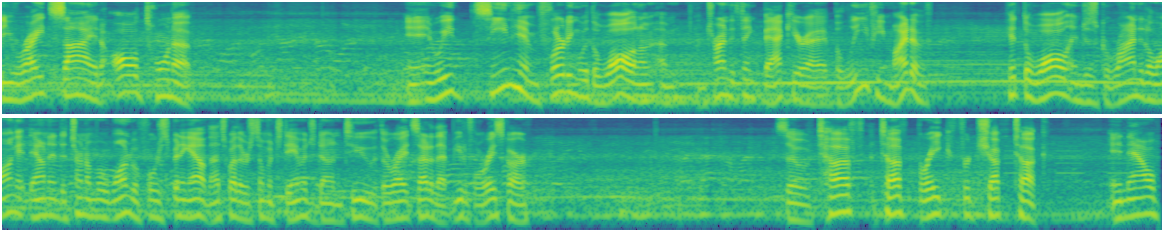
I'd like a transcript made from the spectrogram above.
The right side all torn up. And, we'd seen him flirting with the wall, and I'm, I'm, I'm trying to think back here. I believe he might have hit the wall and just grinded along it down into turn number one before spinning out. That's why there was so much damage done to the right side of that beautiful race car. So tough, tough break for Chuck Tuck. And now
